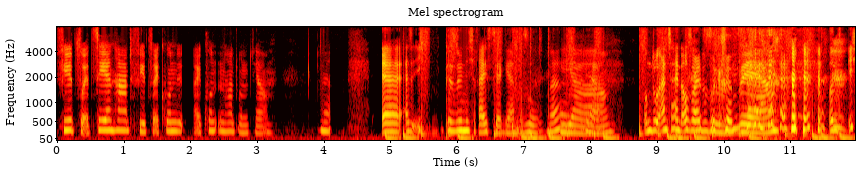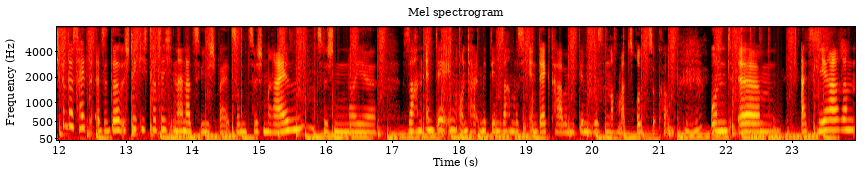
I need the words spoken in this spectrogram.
viel zu erzählen hat, viel zu erkunden, hat und ja. Äh, also ich persönlich reise ja gerne so, ne? Ja, Und du anscheinend auch, weil du so grinst. sehr. Und ich finde das halt, also da stecke ich tatsächlich in einer Zwiespalt, so zwischen Reisen, zwischen neue Sachen entdecken und halt mit den Sachen, was ich entdeckt habe, mit dem Wissen nochmal zurückzukommen. Mhm. Und ähm, als Lehrerin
